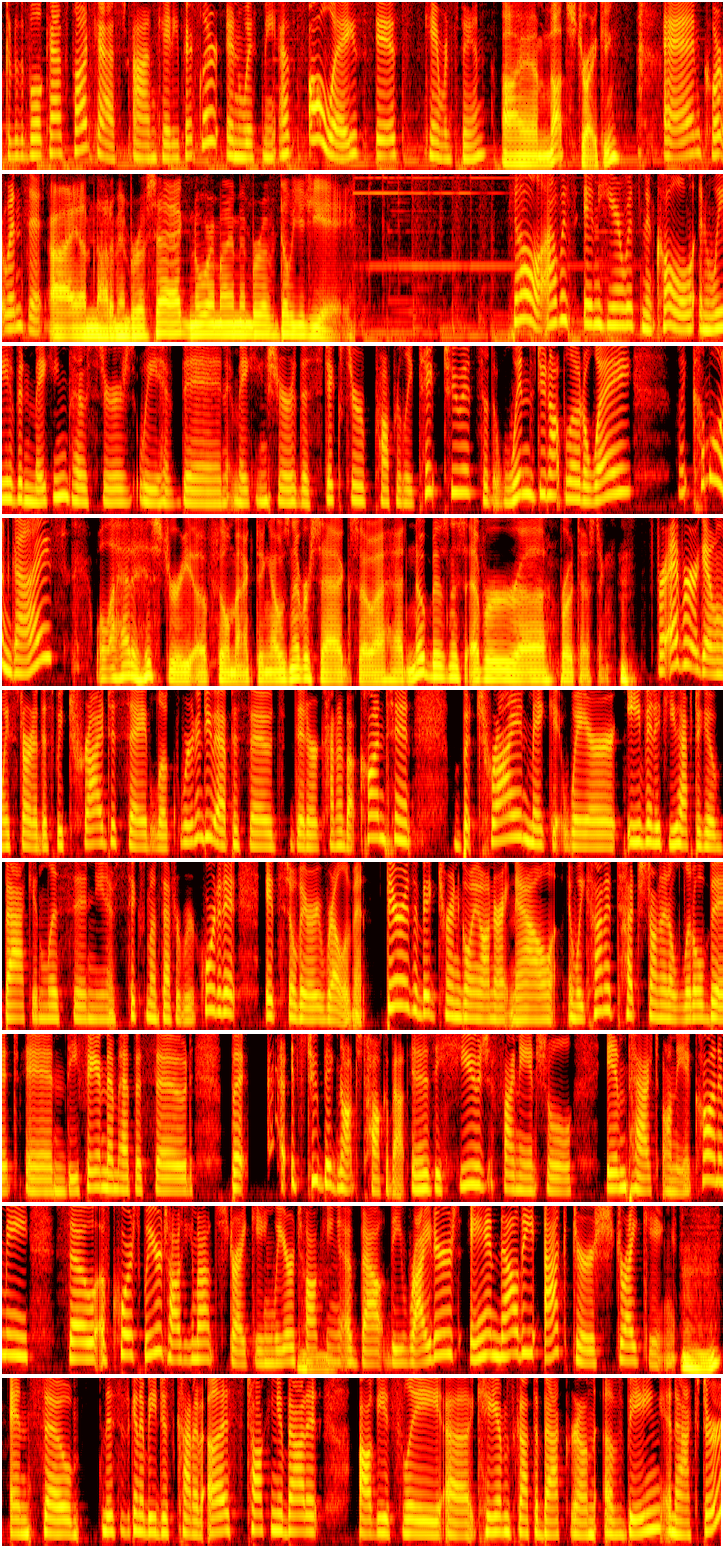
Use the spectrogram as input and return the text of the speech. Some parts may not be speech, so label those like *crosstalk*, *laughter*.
welcome to the Bullcast Podcast. I'm Katie Pickler, and with me, as always, is Cameron Spann I am not striking. and Court Winsett. I am not a member of SAG, nor am I a member of WGA. Y'all, I was in here with Nicole, and we have been making posters. We have been making sure the sticks are properly taped to it so the winds do not blow it away. Like, come on, guys. Well, I had a history of film acting. I was never SAG, so I had no business ever uh, protesting. *laughs* forever ago when we started this, we tried to say, look, we're going to do episodes that are kind of about content, but try and make it where even if you have to go back and listen, you know, six months after we recorded it, it's still very relevant. There is a big trend going on right now, and we kind of touched on it a little bit in the fandom episode, but it's too big not to talk about. It is a huge financial impact on the economy. So, of course, we are talking about striking. We are talking about the writers and now the actors striking. Mm-hmm. And so this is going to be just kind of us talking about it. Obviously, uh, Cam's got the background of being an actor,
